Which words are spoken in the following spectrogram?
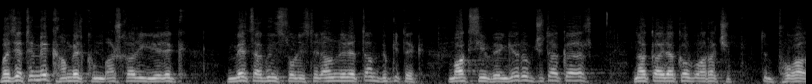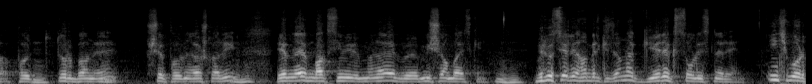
Բայց եթե մեկ համերգում աշխարհի 3 մեծագույն սոլիստներ անունները տամ, դուք գիտեք, Մաքսիմ Վենգերով ջութակար, Նակայրակով առաջի փողա տուրբան է, շեփորն է աշխարհի եւ նաեւ Մաքսիմ նաեւ Միշա Մայսկին։ Բրյուսելի համերգի ժամանակ 3 սոլիստներ են ինչ որ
